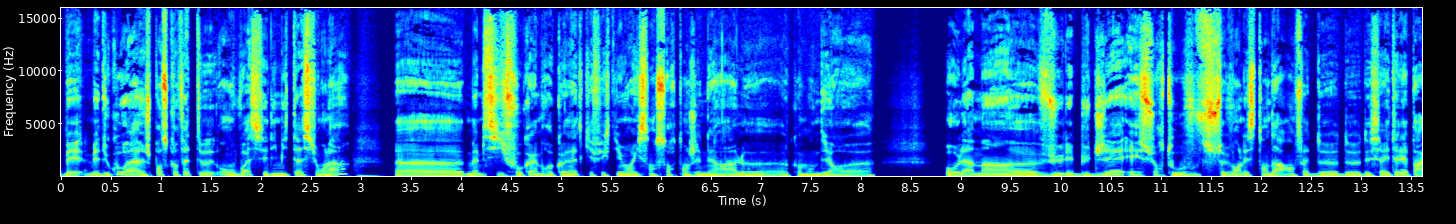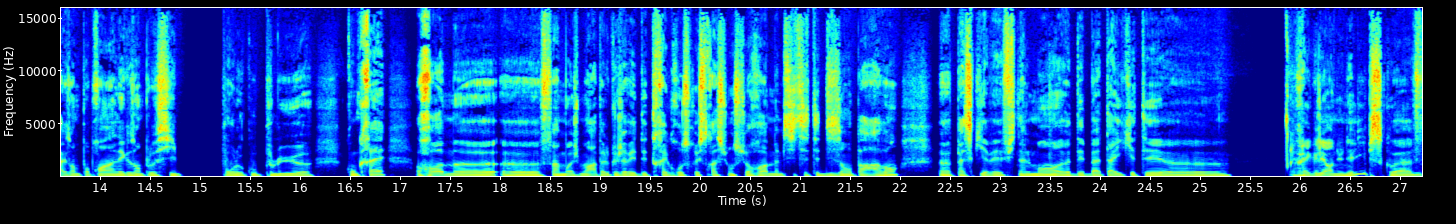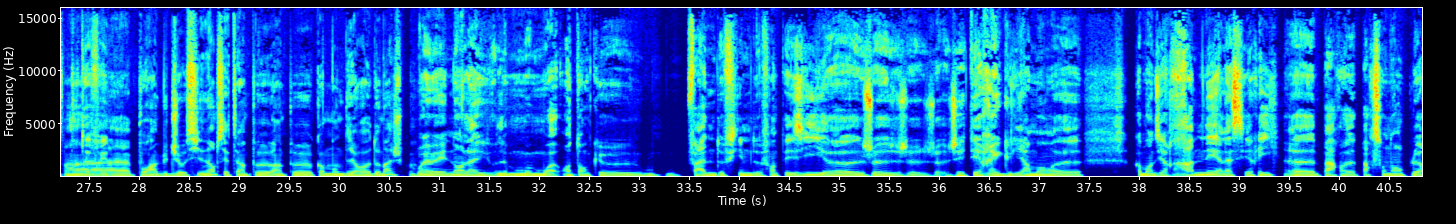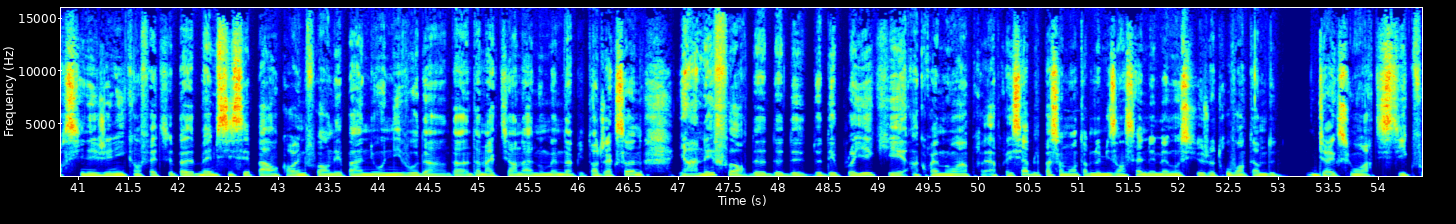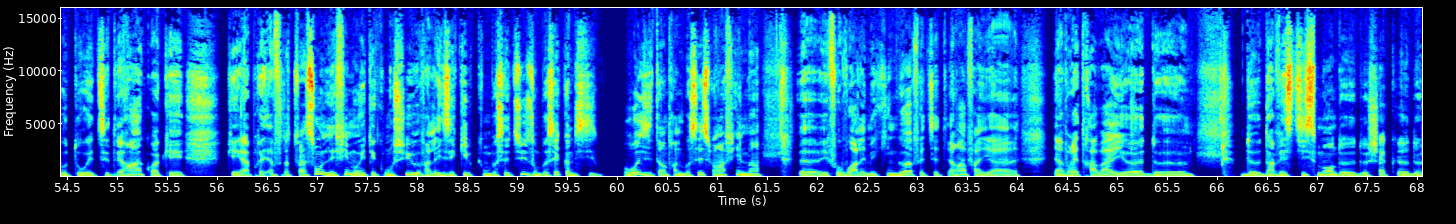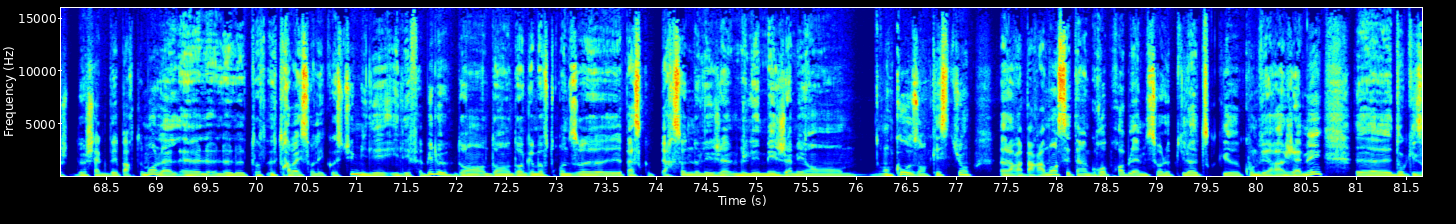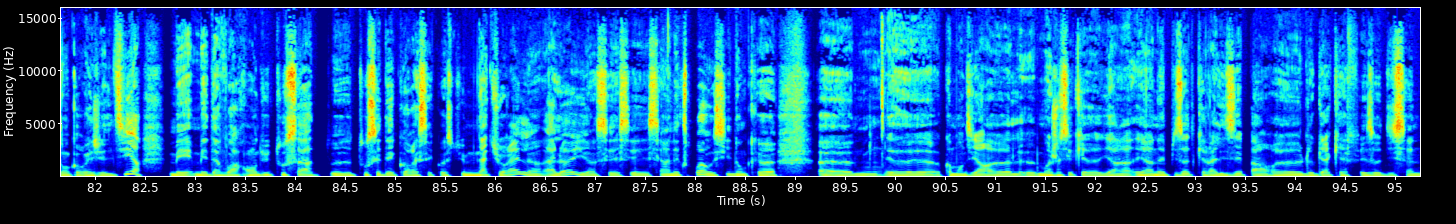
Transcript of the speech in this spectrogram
mais mais du coup voilà, je pense qu'en fait euh, on voit ces limitations là euh, même s'il faut quand même reconnaître qu'effectivement ils s'en sortent en général euh, comment dire euh, haut la main euh, vu les budgets et surtout suivant les standards en fait de, de des séries télé par exemple pour prendre un exemple aussi pour le coup plus euh, concret. Rome euh, euh, enfin moi je me rappelle que j'avais des très grosses frustrations sur Rome même si c'était dix ans auparavant euh, parce qu'il y avait finalement euh, des batailles qui étaient euh, réglées en une ellipse quoi enfin Tout à fait. euh, pour un budget aussi énorme c'était un peu un peu comment dire dommage quoi Oui, oui, non, là, le- moi, en tant que fan de films de fantasy, euh, je, je, je- j'ai été régulièrement, euh, comment dire, ramené à la série euh, par euh, par son ampleur cinégénique, en fait. C'est pas, même si c'est pas, encore une fois, on n'est pas au niveau d'un d'un d'un McTiernan ou même d'un Peter Jackson, il y a un effort de, de, de, de déployer qui est incroyablement appré- appréciable, pas seulement en termes de mise en scène, mais même aussi, je trouve, en termes de direction artistique, photo, etc. Quoi, qui est, qui est après. De toute façon, les films ont été conçus. Enfin, les équipes qui ont bossé dessus, ils ont bossé comme si pour eux, ils étaient en train de bosser sur un film. hein. Euh, il faut voir les making of, etc. Enfin, il y a, un vrai travail euh, d'investissement de, chaque département. Le, travail sur les costumes, il est fabuleux dans Game of Thrones euh, parce que personne ne les met jamais en cause, en question. Alors apparemment, c'était un gros problème sur le pilote qu'on ne verra jamais. Donc ils ont corrigé le tir, mais d'avoir rendu tout ça, tous ces décors et ces costumes naturels à l'œil, c'est un exploit aussi. Euh, comment dire euh, le- Moi, je sais qu'il y a, il y a un épisode qui est réalisé par euh, le gars qui a fait The Descent.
